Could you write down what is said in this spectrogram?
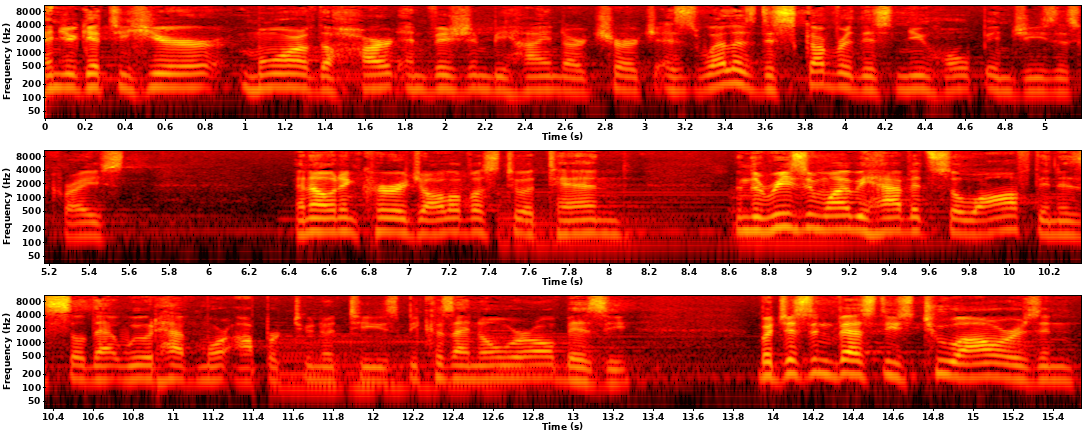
And you get to hear more of the heart and vision behind our church, as well as discover this new hope in Jesus Christ. And I would encourage all of us to attend. And the reason why we have it so often is so that we would have more opportunities, because I know we're all busy. But just invest these two hours in,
